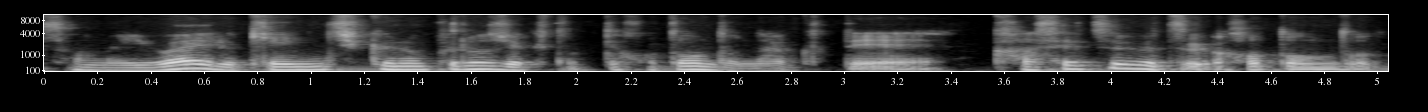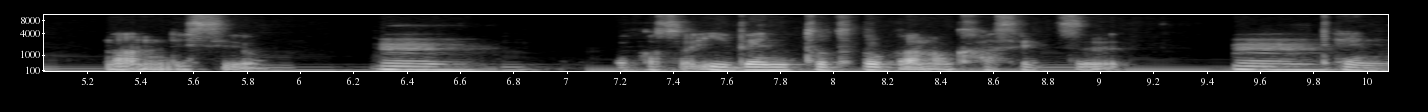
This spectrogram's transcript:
そのいわゆる建築のプロジェクトってほとんどなくて、仮設物がほとんどなんですよ。うん。それこそイベントとかの仮設うん。テン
